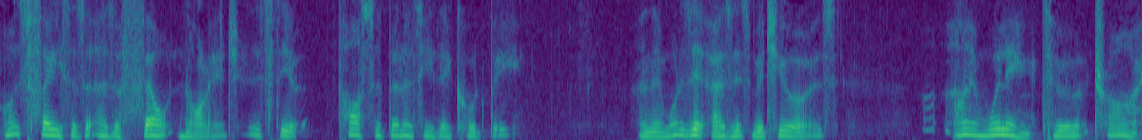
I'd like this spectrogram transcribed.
what's faith as a, as a felt knowledge. It's the possibility there could be. And then what is it as it matures? I am willing to try.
